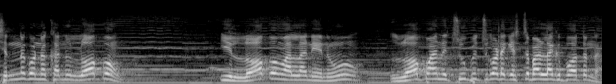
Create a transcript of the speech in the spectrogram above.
చిన్నగా ఉన్న కన్ను లోపం. ఈ లోపం వల్ల నేను లోపాన్ని చూపించుకోవడానికి ఇష్టపడలేకపోతున్నా.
